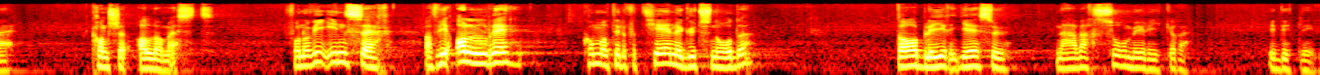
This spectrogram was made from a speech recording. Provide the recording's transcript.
meg. Kanskje aller mest. For når vi innser at vi aldri kommer til å fortjene Guds nåde, da blir Jesu nærvær så mye rikere i ditt liv.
